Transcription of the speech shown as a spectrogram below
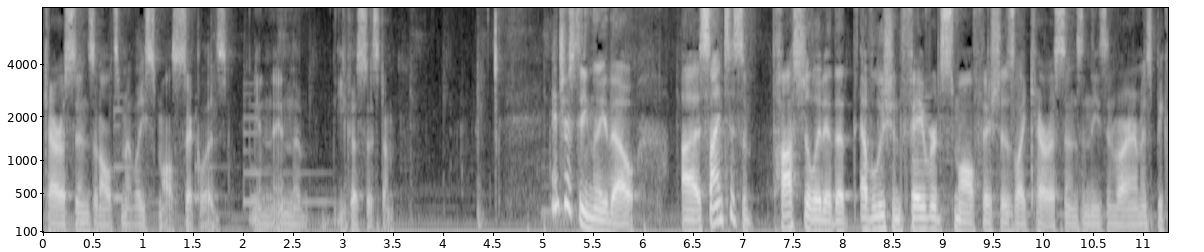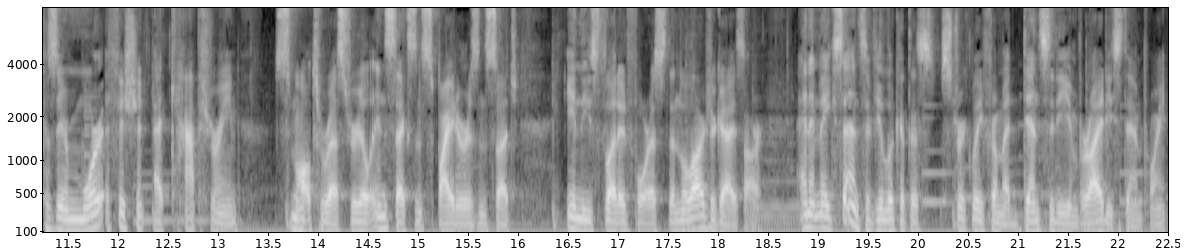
characins and ultimately small cichlids in, in the ecosystem. Interestingly, though, uh, scientists have postulated that evolution favored small fishes like characins in these environments because they're more efficient at capturing small terrestrial insects and spiders and such in these flooded forests than the larger guys are. And it makes sense if you look at this strictly from a density and variety standpoint.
